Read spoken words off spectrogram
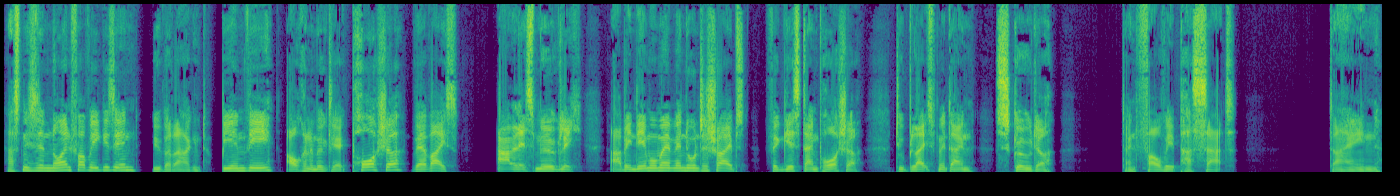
Hast du nicht den neuen VW gesehen? Überragend. BMW, auch eine Möglichkeit. Porsche, wer weiß. Alles möglich. Aber in dem Moment, wenn du unterschreibst, vergiss dein Porsche. Du bleibst mit deinem Skoda, dein VW Passat, dein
